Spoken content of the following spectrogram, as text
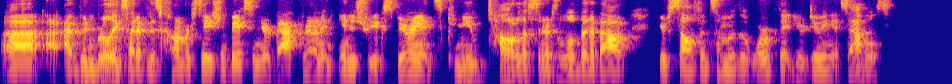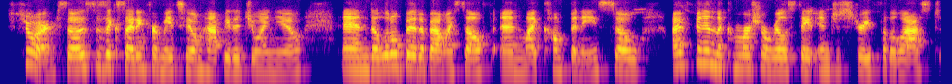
uh, I've been really excited for this conversation based on your background and industry experience. Can you tell our listeners a little bit about yourself and some of the work that you're doing at Savills? Sure. So this is exciting for me too. I'm happy to join you. And a little bit about myself and my company. So I've been in the commercial real estate industry for the last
